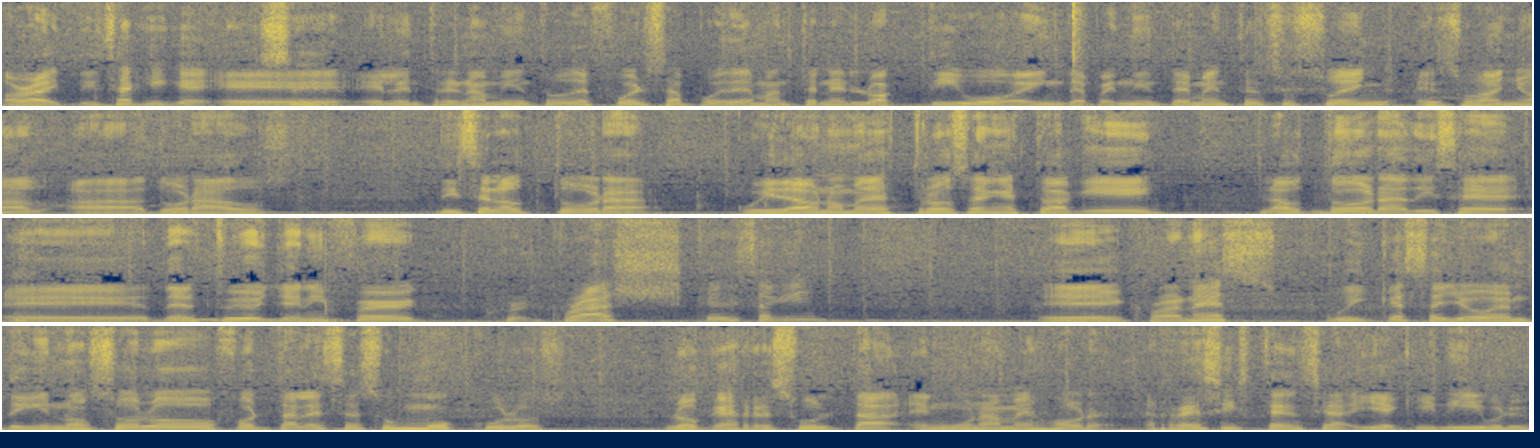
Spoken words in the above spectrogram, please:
Alright, dice aquí que eh, Sí. el entrenamiento de fuerza puede mantenerlo activo e independientemente en sus sueños, en sus años dorados. Dice la autora, cuidado no me destrocen esto aquí. La autora dice eh, del estudio Jennifer Cr- Crash, ¿qué dice aquí? Eh, qué sé yo, MD, no solo fortalece sus músculos, lo que resulta en una mejor resistencia y equilibrio,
